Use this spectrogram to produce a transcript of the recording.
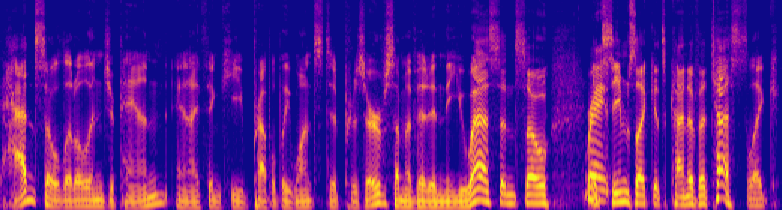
had so little in Japan and I think he probably wants to preserve some of it in the US and so Right. it seems like it's kind of a test like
